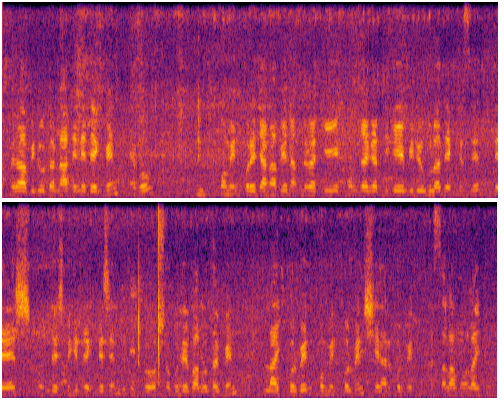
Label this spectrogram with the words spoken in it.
আপনারা ভিডিওটা না টেনে দেখবেন এবং কমেন্ট করে জানাবেন আপনারা কি কোন জায়গা থেকে ভিডিওগুলো দেখতেছেন, দেশ, কোন দেশ থেকে দেখতেছেন। তো সকলে ভালো থাকবেন লাইক করবেন কমেন্ট করবেন শেয়ার করবেন। আসসালামু আলাইকুম।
